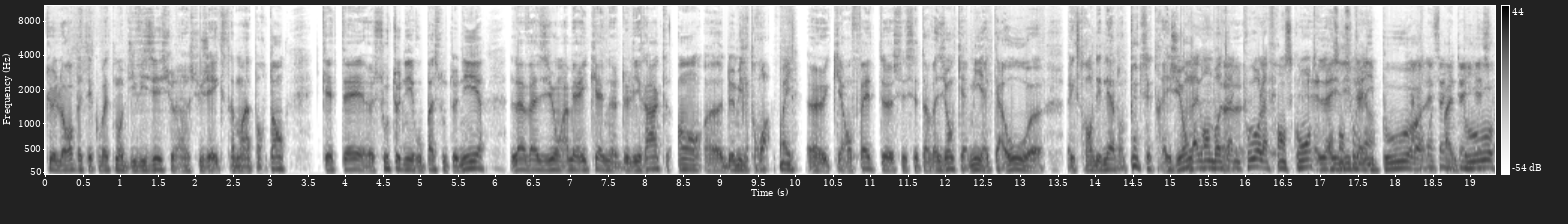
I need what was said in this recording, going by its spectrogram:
que l'Europe était complètement divisée sur un sujet extrêmement important qui était euh, soutenir ou pas soutenir l'invasion américaine de l'Irak en 2003, oui. euh, qui en fait euh, c'est cette invasion qui a mis un chaos euh, extraordinaire dans toute cette région. La Grande-Bretagne pour, la France contre, l'Italie pour, l'Espagne pour,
